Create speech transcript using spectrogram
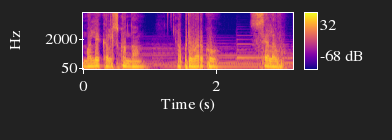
మళ్ళీ కలుసుకుందాం. అప్పటి వరకు సెలవు.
